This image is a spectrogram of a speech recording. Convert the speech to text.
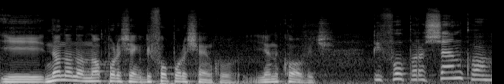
E não, não, não, não Poroshenko. Before Poroshenko, Yanukovych. Before Poroshenko,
